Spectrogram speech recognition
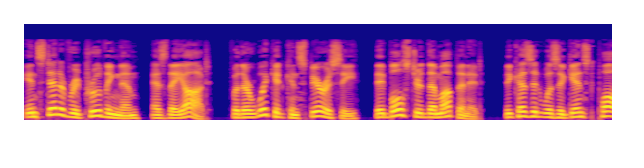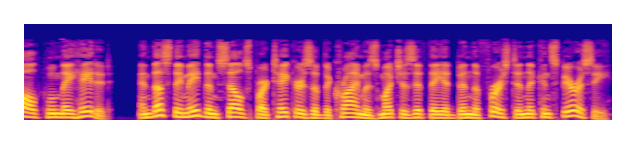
Instead of reproving them, as they ought, for their wicked conspiracy, they bolstered them up in it, because it was against Paul whom they hated, and thus they made themselves partakers of the crime as much as if they had been the first in the conspiracy.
